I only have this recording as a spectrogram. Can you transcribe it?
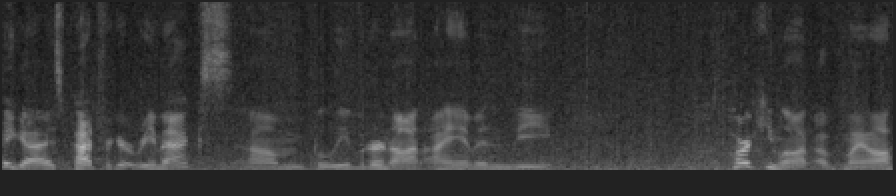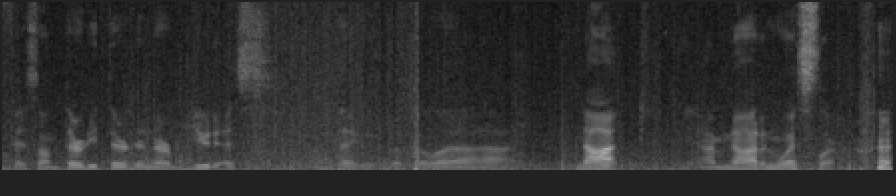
Hey guys, Patrick at Re/Max. Um, believe it or not, I am in the parking lot of my office on 33rd and Arbutus. Not, I'm not in Whistler.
